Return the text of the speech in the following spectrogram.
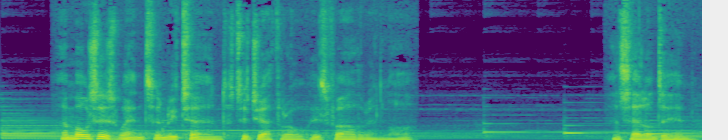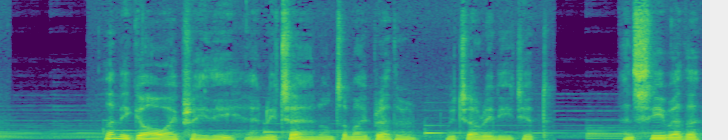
And Moses went and returned to Jethro his father in law, and said unto him, let me go, I pray thee, and return unto my brethren which are in Egypt, and see whether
